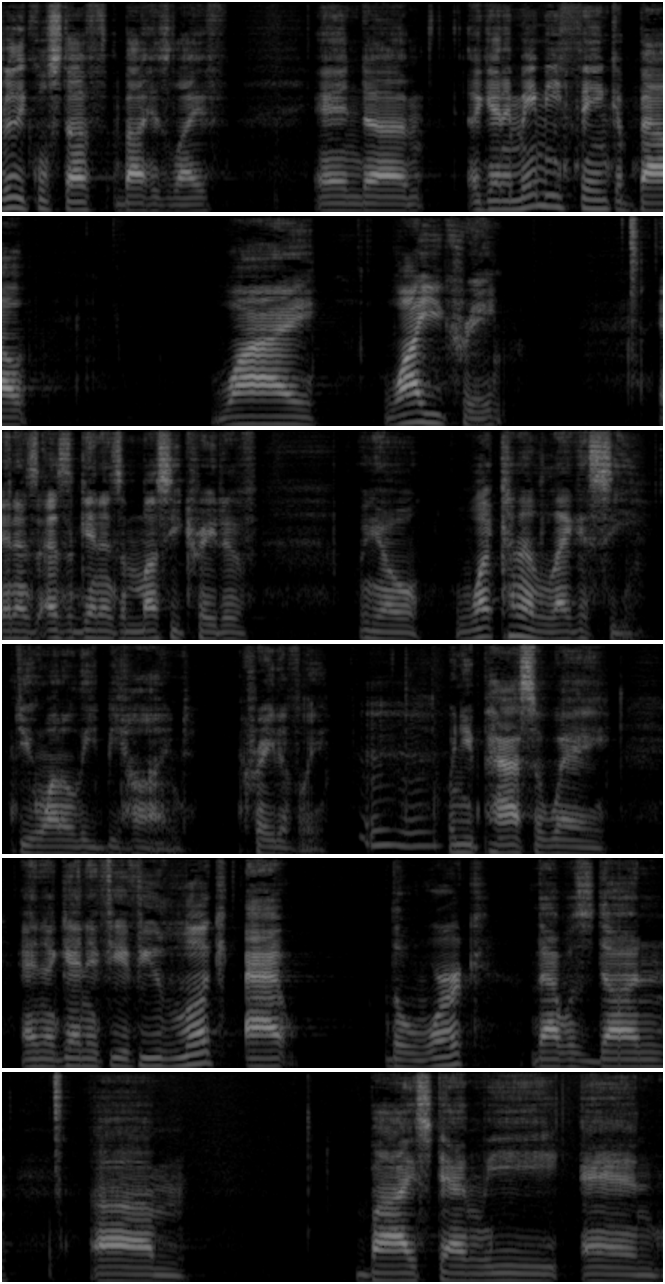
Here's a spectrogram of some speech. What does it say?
really cool stuff about his life, and um, again, it made me think about why why you create, and as as again as a musty creative, you know, what kind of legacy do you want to leave behind creatively when you pass away? And again, if you if you look at the work that was done um, by Stan Lee and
